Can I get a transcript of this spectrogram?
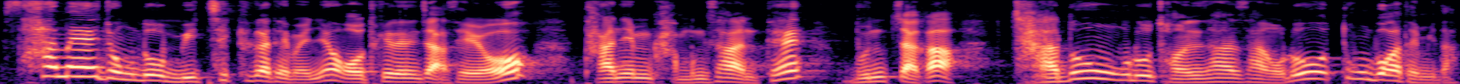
3회 정도 미체크가 되면요 어떻게 되는지 아세요? 담임 강사한테 문자가 자동으로 전산상으로 통보가 됩니다.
